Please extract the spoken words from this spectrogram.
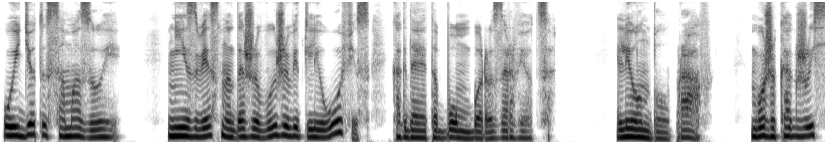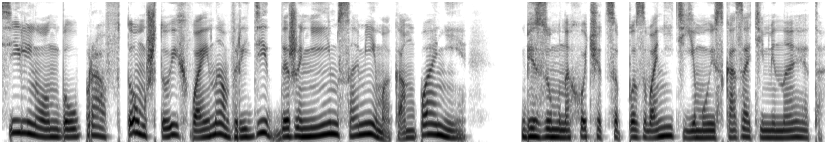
уйдет и сама Зои. Неизвестно даже, выживет ли офис, когда эта бомба разорвется. Леон был прав. Боже, как же сильно он был прав в том, что их война вредит даже не им самим, а компании. Безумно хочется позвонить ему и сказать именно это.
